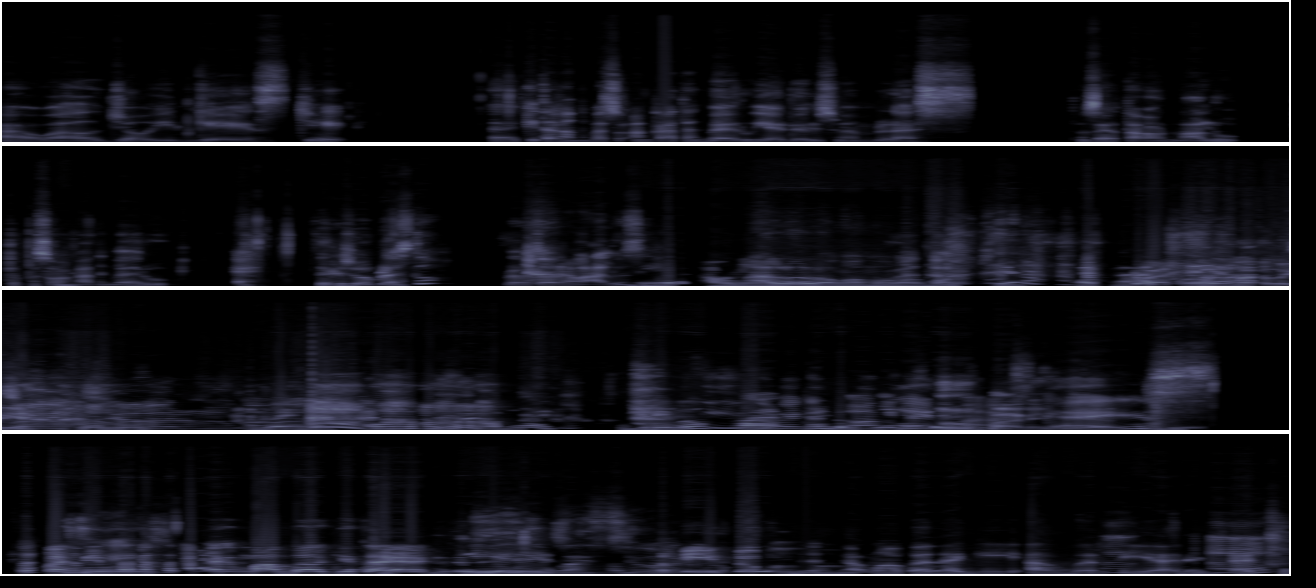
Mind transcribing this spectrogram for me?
awal join GSJ, eee, kita kan termasuk angkatan baru ya 2019. Maksudnya tahun lalu termasuk Mmm. angkatan baru. Eh, 2019 tuh berapa tahun yang lalu sih? 2 tahun lalu loh 2 ngomong-ngomong. tahun. Iya, iya kan? 2 tahun Iya. lalu ya. Jujur lupa Kebanyakan banget. kuliah online, jadi Iya, lupa. Kebanyakan lagi online, Lupa nih guys. Masih Iya, merasa maba kita ya, gitu, kita Iya, masih iya. merasa jujur. seperti itu. Udah nggak maba lagi, Albert, Tia, dan. Caca.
